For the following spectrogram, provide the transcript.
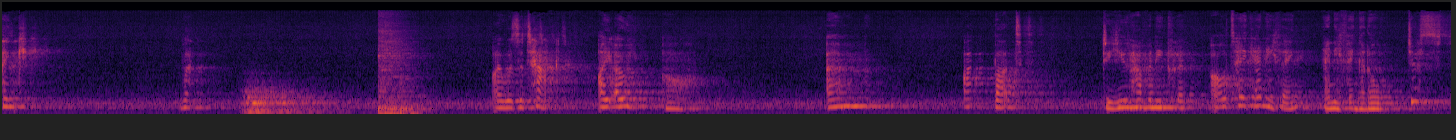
Thank you. Well, I was attacked. I owe you. Oh. Um, I, but do you have any clue? I'll take anything, anything at all. Just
